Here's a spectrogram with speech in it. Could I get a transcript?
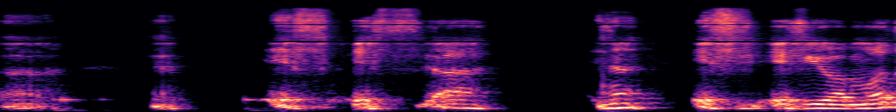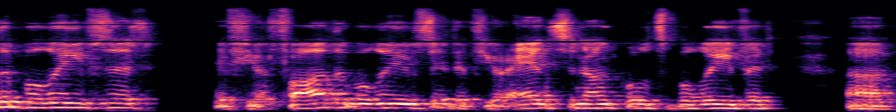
uh, if if uh, if if your mother believes it, if your father believes it, if your aunts and uncles believe it, uh,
